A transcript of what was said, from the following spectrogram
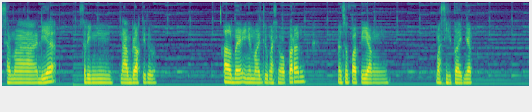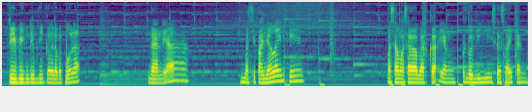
sama dia sering nabrak gitu Alba yang ingin maju ngasih operan dan Sufati yang masih banyak dribbling-dribbling kalau dapat bola. Dan ya masih panjang lah ini kayaknya. Masa-masa Barca yang perlu diselesaikan.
